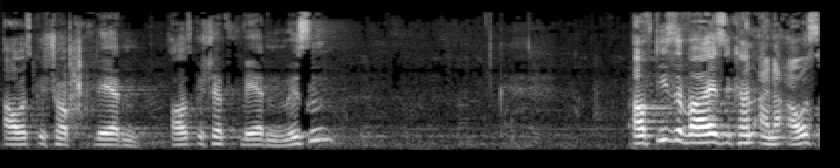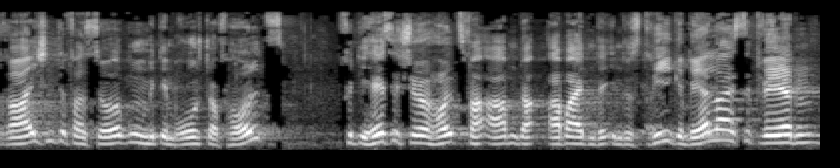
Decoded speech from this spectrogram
ausgeschöpft werden müssen. Auf diese Weise kann eine ausreichende Versorgung mit dem Rohstoff Holz für die hessische holzverarbeitende Industrie gewährleistet werden,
